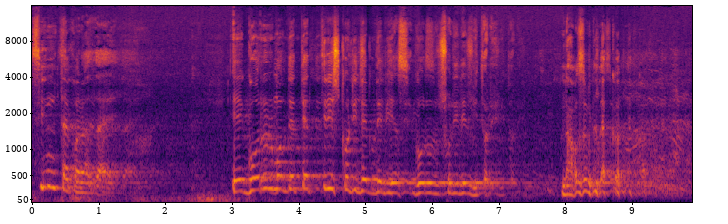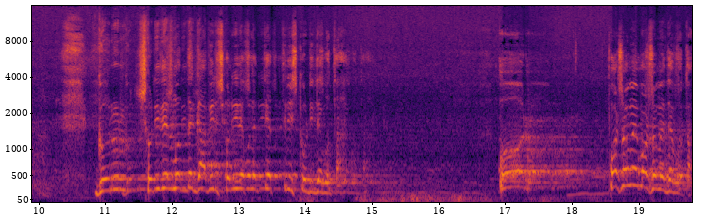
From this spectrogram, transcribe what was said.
চিন্তা করা যায়। এই গরুর মধ্যে তেত্রিশ কোটি দেব দেবী আছে গরুর শরীরের ভিতরে। নাহজবিল্লাহ করে। গরুর শরীরের মধ্যে গাভীর শরীরে বলে তেত্রিশ কোটি দেবতা। ওর পশমে পশমে দেবতা।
